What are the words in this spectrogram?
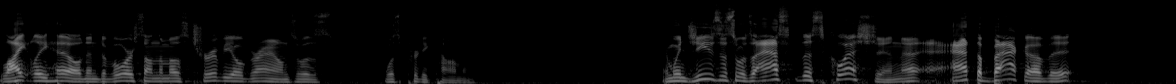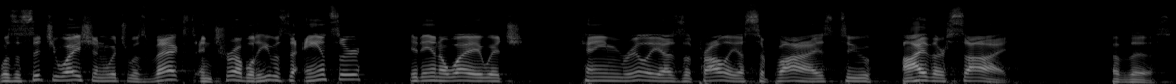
lightly held, and divorce on the most trivial grounds was, was pretty common. And when Jesus was asked this question, at the back of it was a situation which was vexed and troubled. He was to answer it in a way which came really as a, probably a surprise to either side of this.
